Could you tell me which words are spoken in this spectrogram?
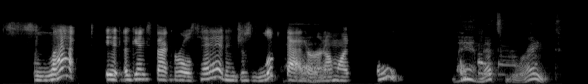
slapped it against that girl's head and just looked at her. And I'm like, "Oh." man that's great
